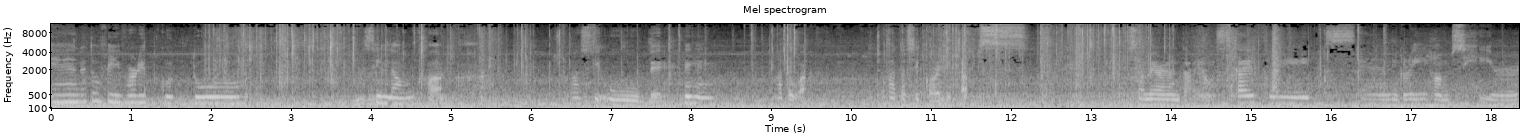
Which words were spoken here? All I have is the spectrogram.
And ito favorite ko to silangka. Tsaka si ube. Katuwa. Tsaka to si curly tops. So meron tayong skyflakes and grahams here.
